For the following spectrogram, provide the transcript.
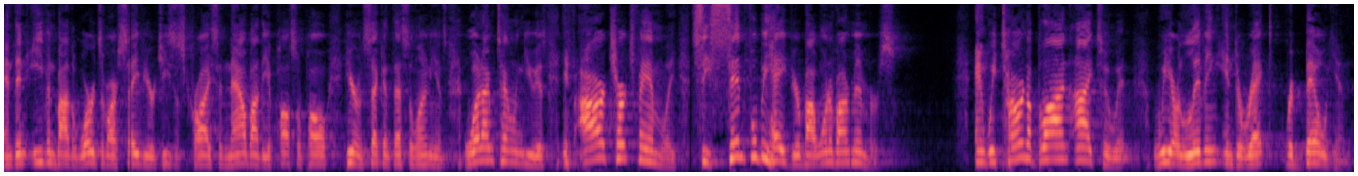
and then even by the words of our Savior Jesus Christ, and now by the Apostle Paul here in Second Thessalonians. What I'm telling you is if our church family sees sinful behavior by one of our members, and we turn a blind eye to it, we are living in direct rebellion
